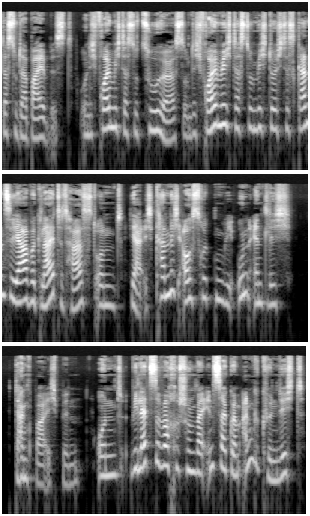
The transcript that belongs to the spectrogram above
dass du dabei bist. Und ich freue mich, dass du zuhörst. Und ich freue mich, dass du mich durch das ganze Jahr begleitet hast. Und ja, ich kann nicht ausdrücken, wie unendlich dankbar ich bin. Und wie letzte Woche schon bei Instagram angekündigt,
